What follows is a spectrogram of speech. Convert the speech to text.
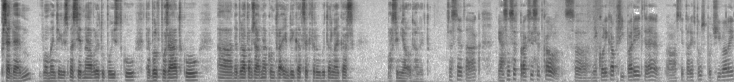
předem, v momentě, kdy jsme sjednávali tu pojistku, tak byl v pořádku a nebyla tam žádná kontraindikace, kterou by ten lékař asi měl odhalit. Přesně tak. Já jsem se v praxi setkal s několika případy, které vlastně tady v tom spočívaly.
